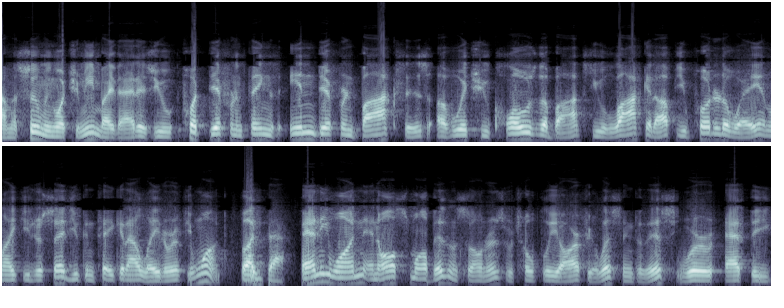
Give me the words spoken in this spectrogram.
I'm assuming what you mean by that is you put different things in different boxes of which you close the box, you lock it up, you put it away, and like you just said, you can take it out later if you want. But Exactly. anyone and all small business owners, which hopefully you are if you're listening to this, we're at the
